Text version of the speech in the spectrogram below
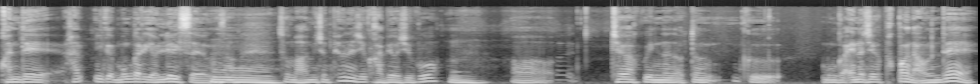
관대, 한, 그러니까 뭔가 이렇게 열려 있어요. 그래서 어. 저 마음이 좀 편해지고 가벼워지고, 음. 어, 제가 갖고 있는 어떤 그 뭔가 에너지가 팍팍 나오는데,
